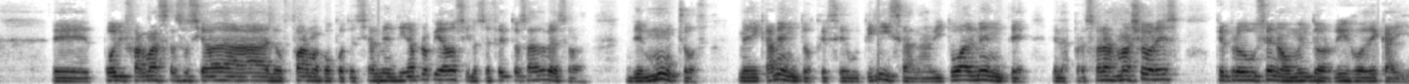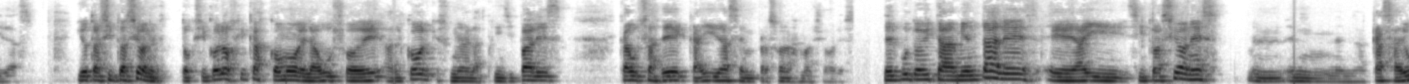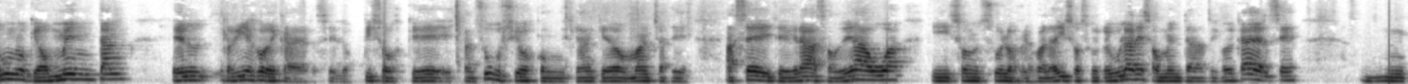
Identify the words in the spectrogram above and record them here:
eh, polifarmacia asociada a los fármacos potencialmente inapropiados y los efectos adversos de muchos medicamentos que se utilizan habitualmente en las personas mayores que producen aumento de riesgo de caídas. Y otras situaciones toxicológicas como el abuso de alcohol, que es una de las principales causas de caídas en personas mayores. Desde el punto de vista ambiental, eh, hay situaciones en, en, la casa de uno que aumentan el riesgo de caerse. Los pisos que están sucios, con que han quedado manchas de aceite, de grasa o de agua, y son suelos resbaladizos o irregulares, aumenta el riesgo de caerse.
